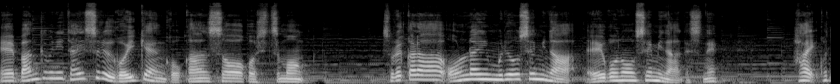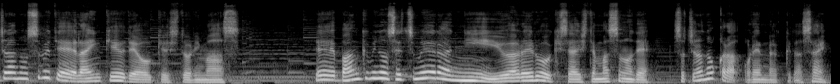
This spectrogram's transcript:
え、番組に対するご意見、ご感想、ご質問、それからオンライン無料セミナー、英語のセミナーですね。はい、こちらのすべて LINE 経由でお受けしております。で、番組の説明欄に URL を記載してますので、そちらの方からご連絡ください。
